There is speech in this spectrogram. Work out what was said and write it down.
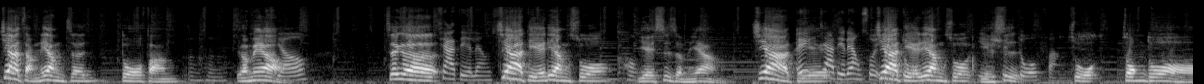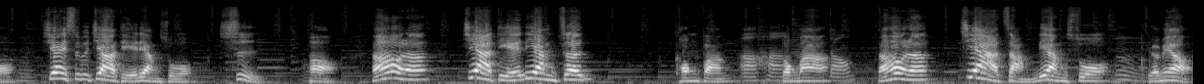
价涨量增多方，嗯哼，有没有？有，这个价跌量价跌量缩也是怎么样？价跌价跌量缩，价跌量缩也是多方做中多哦。现在是不是价跌量缩？是，好。然后呢，价跌量增，空方，懂吗？懂。然后呢，价涨量缩，嗯，有没有？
